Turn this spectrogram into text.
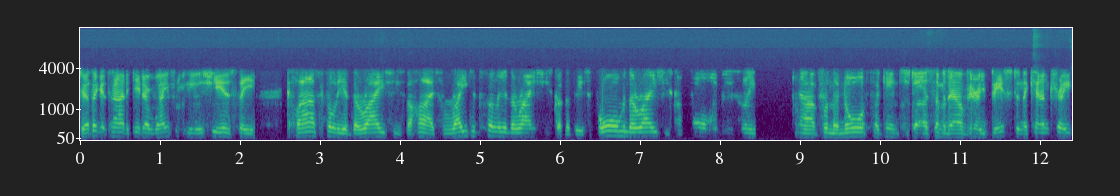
do I think it's hard to get away from her. She is the class filly of the race. She's the highest rated filly in the race. She's got the best form in the race. She's got form, obviously, uh, from the north against uh, some of our very best in the country.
